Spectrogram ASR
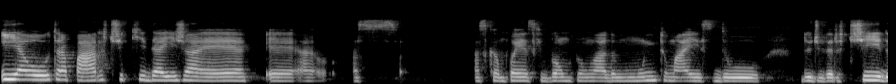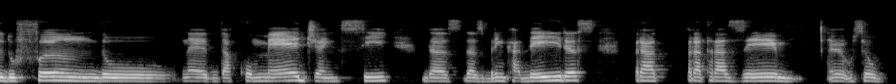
E a outra parte que daí já é, é as, as campanhas que vão para um lado muito mais do, do divertido, do fã, do, né, da comédia em si, das, das brincadeiras, para trazer é, o, seu,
